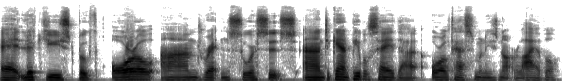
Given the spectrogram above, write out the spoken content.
Uh, Luke used both oral and written sources, and again, people say that oral testimony is not reliable.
